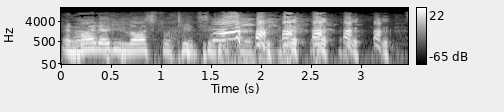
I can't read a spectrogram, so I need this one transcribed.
And mine only lasts for 10 seconds.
